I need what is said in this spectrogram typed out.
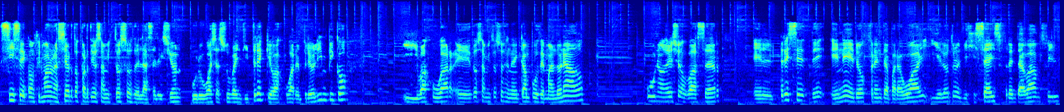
sí se confirmaron ayer dos partidos amistosos de la selección uruguaya sub-23 que va a jugar el preolímpico y va a jugar eh, dos amistosos en el campus de Maldonado. Uno de ellos va a ser el 13 de enero frente a Paraguay y el otro el 16 frente a Banfield.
